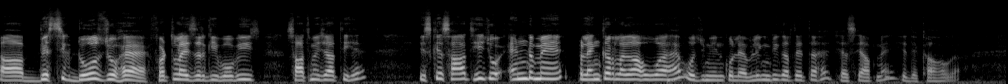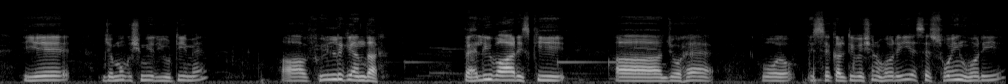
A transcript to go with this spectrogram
आ, बेसिक डोज जो है फर्टिलाइज़र की वो भी साथ में जाती है। इसके साथ ही जो एंड में प्लैंकर लगा हुआ है वो ज़मीन को लेवलिंग भी कर देता है जैसे आपने ये देखा होगा। ये जम्मू कश्मीर यूटी में आ, फ़ील्ड के अंदर पहली बार इसकी आ, जो है वो इससे कल्टीवेशन हो रही है इससे सोइंग हो रही है।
